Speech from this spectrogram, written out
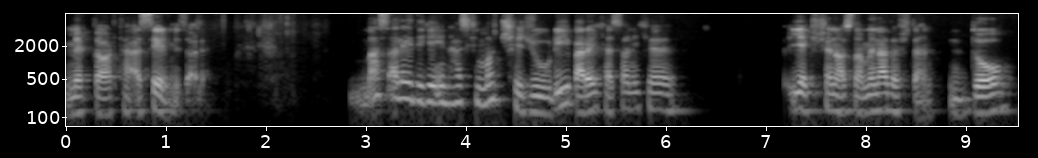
مقدار تاثیر می‌ذاره. مسئله دیگه این هست که ما چجوری برای کسانی که یک شناسنامه نداشتن. دو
